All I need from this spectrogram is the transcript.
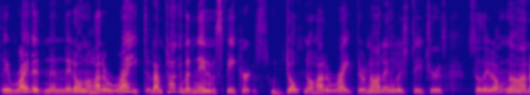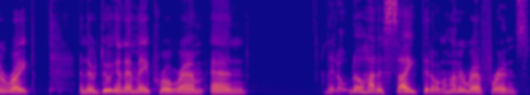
they write it and then they don't know how to write. And I'm talking about native speakers who don't know how to write. They're not English teachers, so they don't know how to write. And they're doing an MA program and they don't know how to cite, they don't know how to reference.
